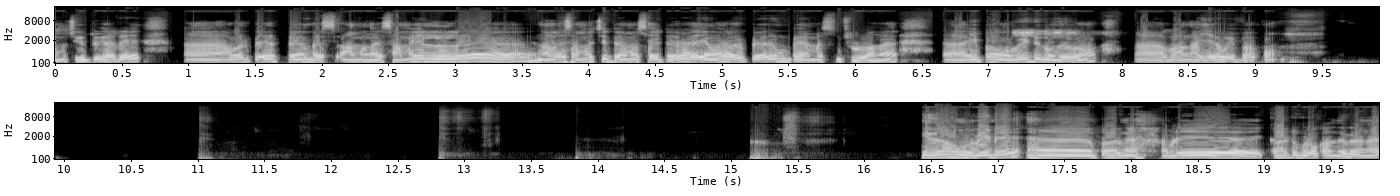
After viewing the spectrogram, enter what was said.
சமைச்சுக்கிட்டு இருக்காரு. அவர் பேர் பேமஸ் ஆமாங்க சமையல்ல நல்லா சமைச்சு பேமஸ் ஆயிட்டாரு. அதே மாதிரி அவர் பேரும் பேமஸ்ன்னு சொல்லுவாங்க. இப்ப அவங்க வீட்டுக்கு வந்துடும் ஆஹ், வாங்க ஐயா போய் பார்ப்போம். இதுதான் அவங்க வீடு. பாருங்க. அப்படியே காட்டுக்குள்ள உட்காந்துருக்காங்க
